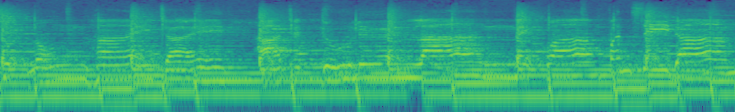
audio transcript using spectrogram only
ทุกลมหายใจ อาจจะดูเลือนลางในความฝันสีดำ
